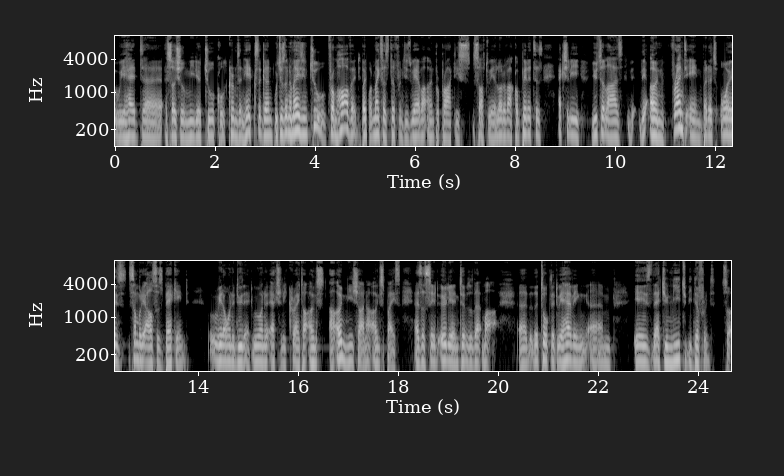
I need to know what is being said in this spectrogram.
we had uh, a social media tool called Crimson Hexagon, which is an amazing tool from Harvard. But what makes us different is we have our own proprietary s- software. A lot of our competitors actually utilize th- their own front end, but it's always somebody else's back end we don't want to do that. We want to actually create our own our own niche and our own space. As I said earlier, in terms of that, my uh, the, talk that we're having um, is that you need to be different. So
